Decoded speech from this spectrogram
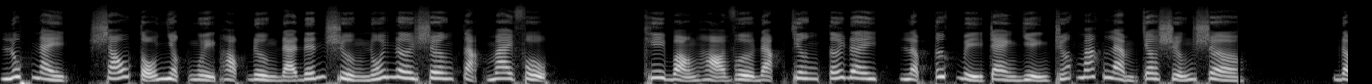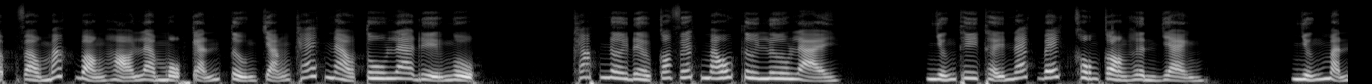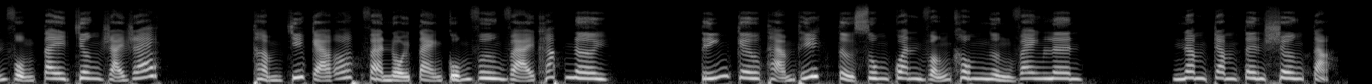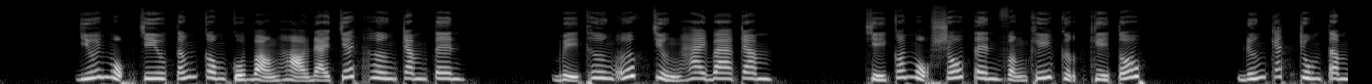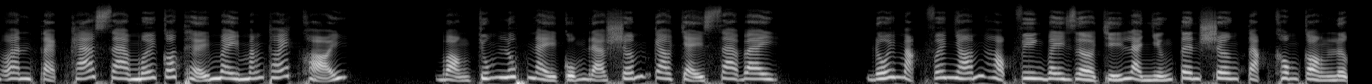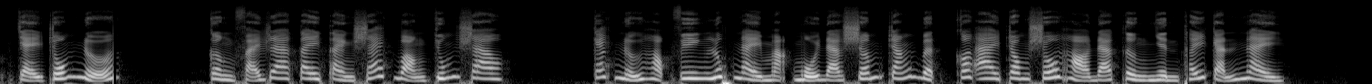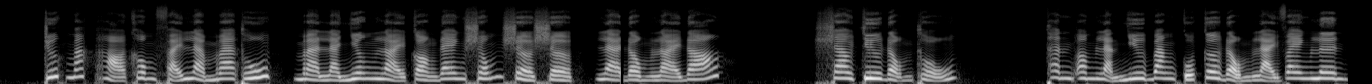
Lúc này, sáu tổ Nhật Nguyệt học đường đã đến sườn nối nơi Sơn Tặc mai phục. Khi bọn họ vừa đặt chân tới đây, lập tức bị tràn diện trước mắt làm cho sững sờ. Đập vào mắt bọn họ là một cảnh tượng chẳng khác nào tu la địa ngục. Khắp nơi đều có vết máu tươi lưu lại. Những thi thể nát bét không còn hình dạng. Những mảnh vụn tay chân rải rác. Thậm chí cả ớt và nội tạng cũng vương vãi khắp nơi. Tiếng kêu thảm thiết từ xung quanh vẫn không ngừng vang lên. 500 tên sơn tặc. Dưới một chiêu tấn công của bọn họ đã chết hơn trăm tên. Bị thương ước chừng hai ba trăm. Chỉ có một số tên vận khí cực kỳ tốt. Đứng cách trung tâm oanh tạc khá xa mới có thể may mắn thoát khỏi. Bọn chúng lúc này cũng đã sớm cao chạy xa bay. Đối mặt với nhóm học viên bây giờ chỉ là những tên sơn tặc không còn lực chạy trốn nữa. Cần phải ra tay tàn sát bọn chúng sao? Các nữ học viên lúc này mặt mũi đã sớm trắng bệch, có ai trong số họ đã từng nhìn thấy cảnh này? Trước mắt họ không phải là ma thú, mà là nhân loại còn đang sống sờ sờ, là đồng loại đó. Sao chưa động thủ? Thanh âm lạnh như băng của cơ động lại vang lên.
